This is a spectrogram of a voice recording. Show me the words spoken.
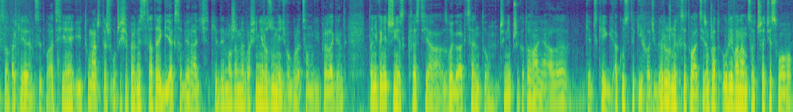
Są takie sytuacje i tłumacz też uczy się pewnej strategii, jak sobie radzić, kiedy możemy właśnie nie rozumieć w ogóle, co mówi prelegent. To niekoniecznie jest kwestia złego akcentu czy nieprzygotowania, ale kiepskiej akustyki choćby, różnych sytuacji, że na przykład urywa nam co trzecie słowo.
